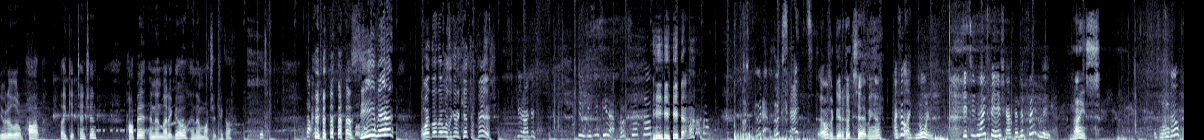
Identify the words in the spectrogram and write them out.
Give it a little pop, like get tension, pop it, and then let it go, and then watch it take off. See, man? Well, I thought that wasn't gonna catch a fish. Dude, I just. Dude, did you see that hook set though? yeah, I'm good at hook sets. that was a good hook set, man. I felt like Norm. This is my fish after the Ned Rig. Nice. Let's let go.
